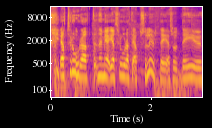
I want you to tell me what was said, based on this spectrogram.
jag, tror att, nej men jag, jag tror att det absolut är, alltså det är ju,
